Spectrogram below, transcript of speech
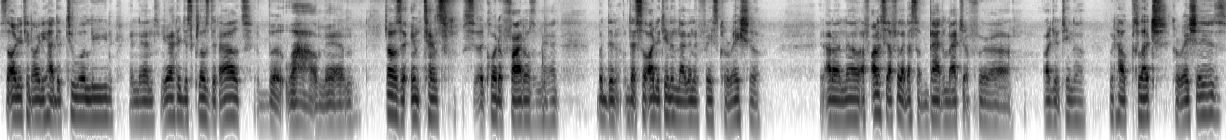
so Argentina already had the two 0 lead, and then yeah they just closed it out. But wow man, that was an intense uh, quarterfinals man. But then that so Argentina's not gonna face Croatia. And I don't know. I, honestly, I feel like that's a bad matchup for uh, Argentina with how clutch Croatia is.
